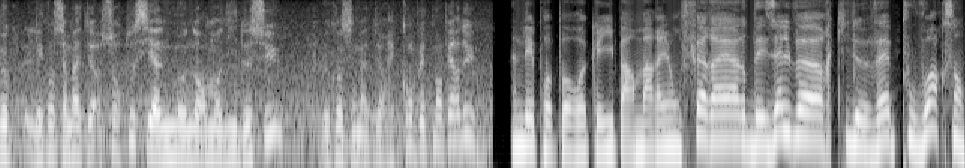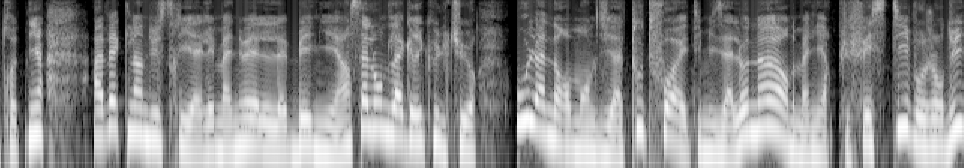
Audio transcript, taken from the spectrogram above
Donc les consommateurs, surtout s'il y a le mot Normandie dessus, le consommateur est complètement perdu. Les propos recueillis par Marion Ferrer, des éleveurs qui devaient pouvoir s'entretenir avec l'industriel Emmanuel Beignet. Un salon de l'agriculture où la Normandie a toutefois été mise à l'honneur de manière plus festive aujourd'hui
